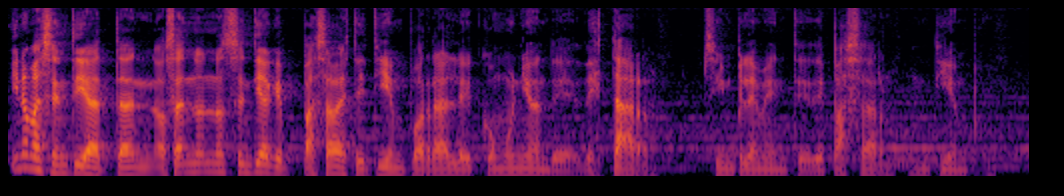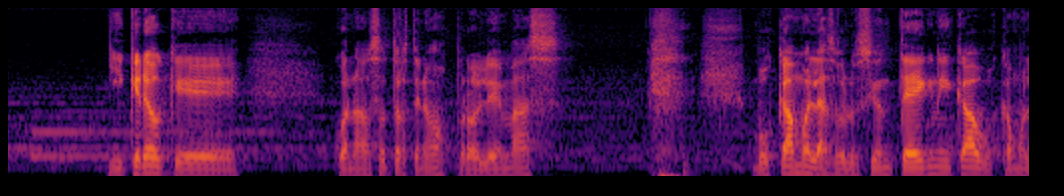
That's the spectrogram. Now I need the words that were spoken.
Y no me sentía tan, o sea, no, sentía que pasaba este tiempo real de comunión, de, de estar simplemente, de pasar un tiempo. Y creo que cuando nosotros tenemos problemas, buscamos la solución técnica, buscamos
